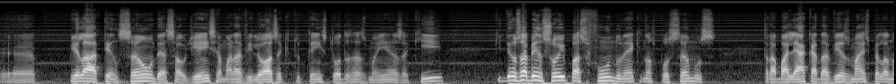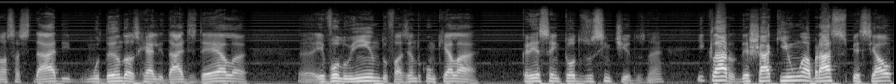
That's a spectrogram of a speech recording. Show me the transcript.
é, pela atenção dessa audiência maravilhosa que tu tens todas as manhãs aqui. Que Deus abençoe Passo Fundo, né? Que nós possamos trabalhar cada vez mais pela nossa cidade, mudando as realidades dela, é, evoluindo, fazendo com que ela cresça em todos os sentidos, né? E claro, deixar aqui um abraço especial.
